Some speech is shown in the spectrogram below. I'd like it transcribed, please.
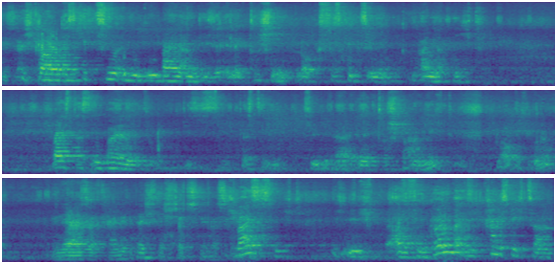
dieser Ich glaube, das gibt es nur in, in Bayern, diese elektrischen Loks. Das gibt es in Rheinland nicht. Ich weiß, dass in Bayern so dieses, dass die Züge da elektrisch fahren, nicht? Glaube ich, oder? Ja, also keine Gedächtnisstützen. Das Ich weiß es nicht. Ich, ich, also von Köln weiß ich, kann ich nicht sagen.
